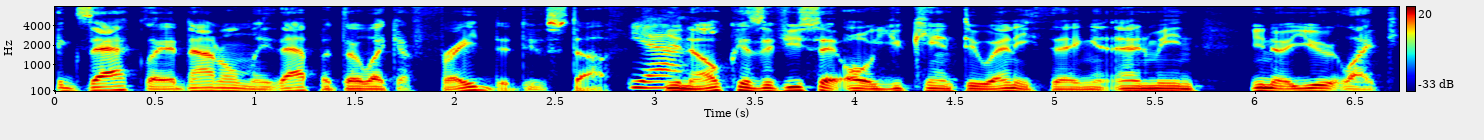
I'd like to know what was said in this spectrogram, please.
exactly. And not only that, but they're like afraid to do stuff. Yeah. You know, because if you say, oh, you can't do anything, and I mean, you know, you're like,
